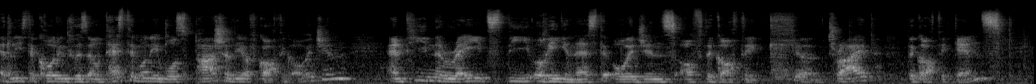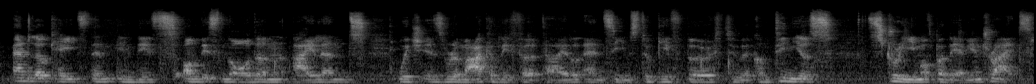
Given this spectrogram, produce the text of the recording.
at least according to his own testimony, was partially of Gothic origin, and he narrates the origines, the origins of the Gothic uh, tribe, the Gothic Gens, and locates them in this on this northern island, which is remarkably fertile and seems to give birth to a continuous stream of barbarian tribes.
